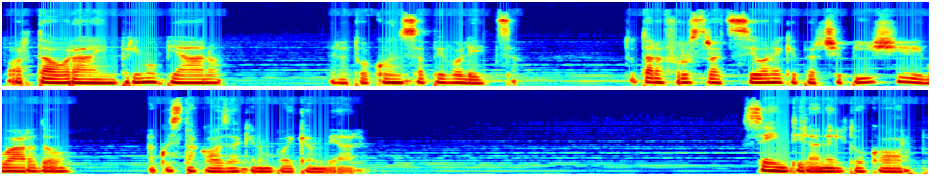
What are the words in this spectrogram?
Porta ora in primo piano della tua consapevolezza tutta la frustrazione che percepisci riguardo questa cosa che non puoi cambiare. Sentila nel tuo corpo.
